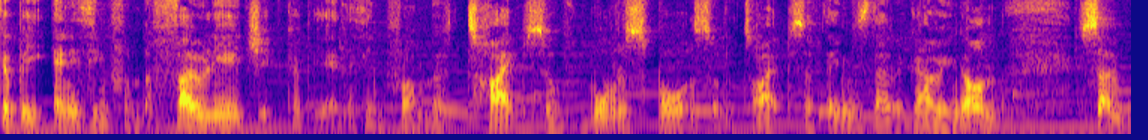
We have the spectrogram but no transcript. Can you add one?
could be anything from the foliage, it could be anything from the types of water sports or the types of things that are going on. So,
